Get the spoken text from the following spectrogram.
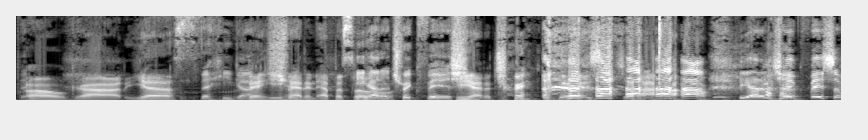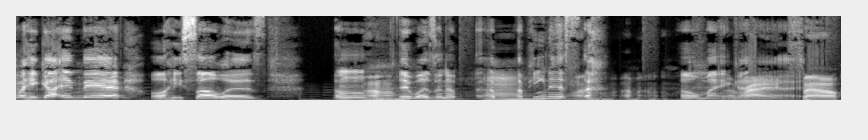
that, oh god, yes. that he got That he trick- had an episode. He had a trick fish. He had a trick. fish, he had a trick fish, and when he got in there, all he saw was. Um, Uh-huh. it wasn't a, a, a penis. Uh, oh my god! Right. So,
